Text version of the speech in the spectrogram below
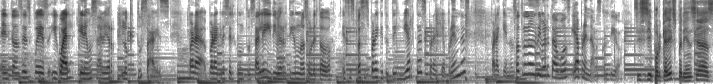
Entonces, pues igual queremos saber lo que tú sabes para, para crecer juntos, ¿sale? Y divertirnos sobre todo. Este espacio es para que tú te diviertas, para que aprendas, para que nosotros nos divertamos y aprendamos contigo. Sí, sí, sí, porque hay experiencias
